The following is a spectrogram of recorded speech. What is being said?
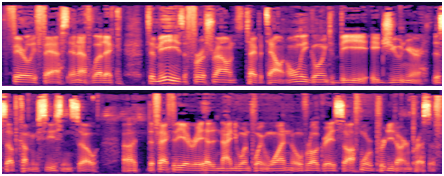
fairly fast and athletic. To me, he's a first round type of talent. Only going to be a junior this upcoming season. So uh, the fact that he already had a 91.1 overall grade sophomore, pretty darn impressive.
